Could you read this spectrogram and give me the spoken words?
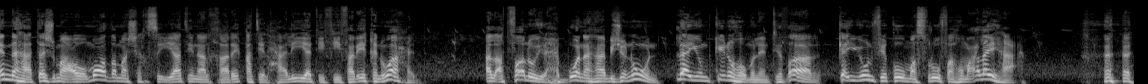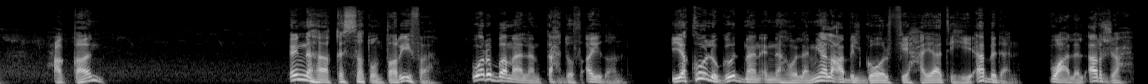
إنها تجمع معظم شخصياتنا الخارقة الحالية في فريق واحد. الأطفال يحبونها بجنون لا يمكنهم الانتظار كي ينفقوا مصروفهم عليها. حقا؟ إنها قصة طريفة وربما لم تحدث أيضا. يقول جودمان إنه لم يلعب الجولف في حياته ابدا وعلى الأرجح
